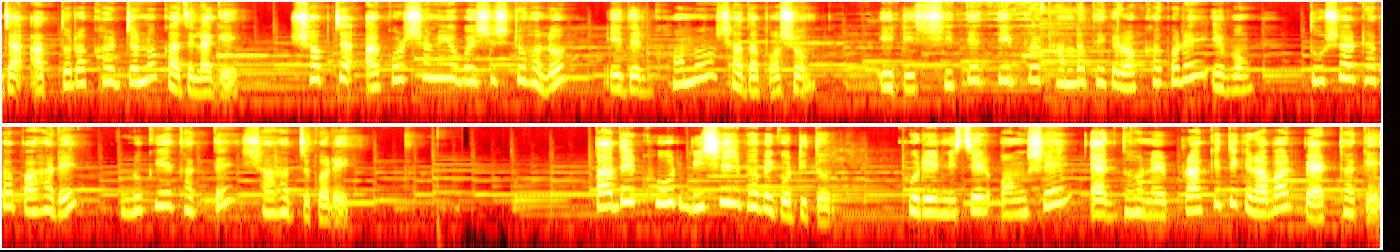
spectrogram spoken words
যা আত্মরক্ষার জন্য কাজে লাগে। সবচেয়ে আকর্ষণীয় বৈশিষ্ট্য হল এদের ঘন সাদা পশম। এটি শীতের তীব্র ঠান্ডা থেকে রক্ষা করে এবং তুষার ঢাকা পাহাড়ে লুকিয়ে থাকতে সাহায্য করে। তাদের খুর বিশেষভাবে গঠিত। খুরের নিচের অংশে এক ধরনের প্রাকৃতিক রাবার প্যাড থাকে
